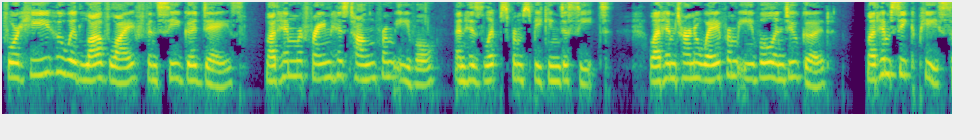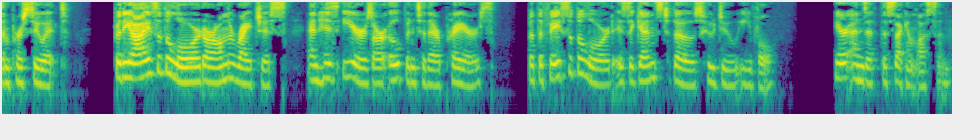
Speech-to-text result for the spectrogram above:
For he who would love life and see good days, let him refrain his tongue from evil and his lips from speaking deceit. Let him turn away from evil and do good. Let him seek peace and pursue it. For the eyes of the Lord are on the righteous, and his ears are open to their prayers. But the face of the Lord is against those who do evil. Here endeth the second lesson.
